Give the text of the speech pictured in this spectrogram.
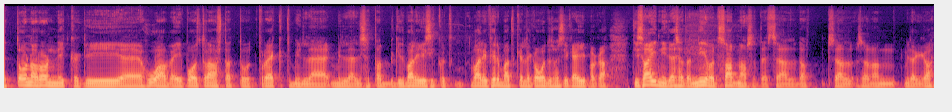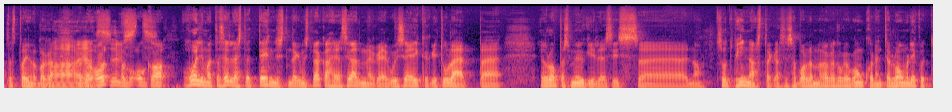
et Honor on ikkagi eh, Huawei poolt rahastatud projekt, mille, mille lihtsalt on mingid variisikud, varifirmad, kelle kaudu see asi käib, aga disainid ja asjad on niivõrd sarnased, et seal noh, seal, seal on midagi kahtlast toimub, aga, aga, aga, aga, aga hoolimata sellest, et tehniliselt on tegemist väga hea seadmega ja kui see ikkagi tuleb äh, Euroopas müügile, siis äh, noh, sõltub hinnast, aga see saab olema väga tugev konkurent ja loomulikult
